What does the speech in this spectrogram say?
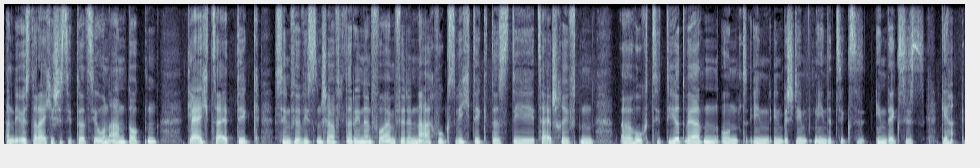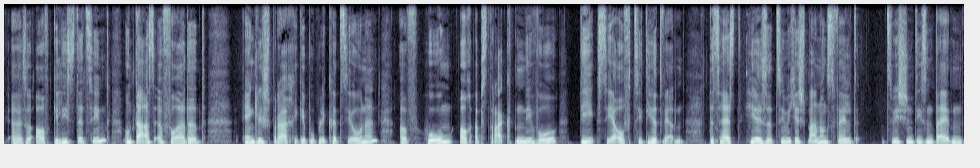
an die österreichische Situation andocken. Gleichzeitig sind für Wissenschaftlerinnen, vor allem für den Nachwuchs, wichtig, dass die Zeitschriften äh, hoch zitiert werden und in, in bestimmten Indexes, Indexes also aufgelistet sind. Und das erfordert englischsprachige Publikationen auf hohem, auch abstrakten Niveau, die sehr oft zitiert werden. Das heißt, hier ist ein ziemliches Spannungsfeld zwischen diesen beiden,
